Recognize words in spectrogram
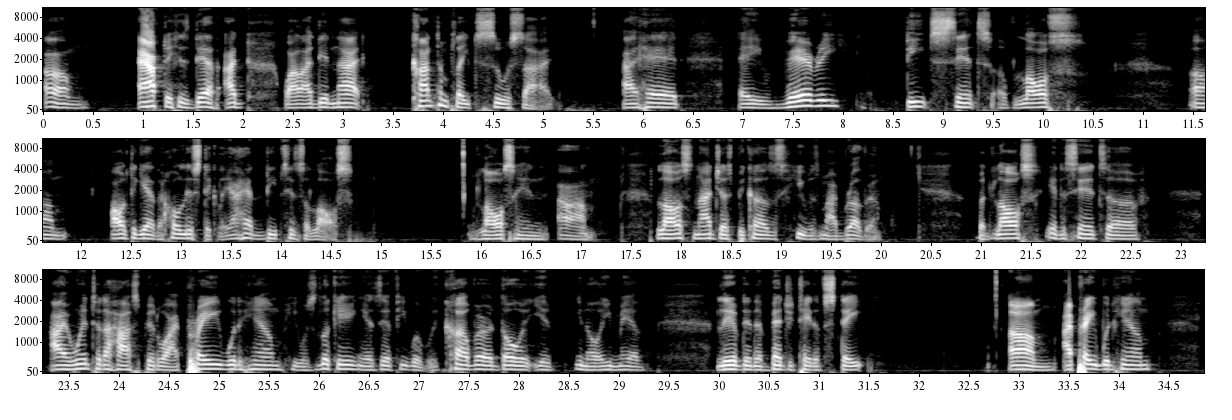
Um after his death I while I did not contemplate suicide I had a very deep sense of loss um, altogether, holistically. I had a deep sense of loss. Loss in um, loss not just because he was my brother, but loss in the sense of I went to the hospital. I prayed with him. He was looking as if he would recover, though it, you know he may have lived in a vegetative state. Um, I prayed with him.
